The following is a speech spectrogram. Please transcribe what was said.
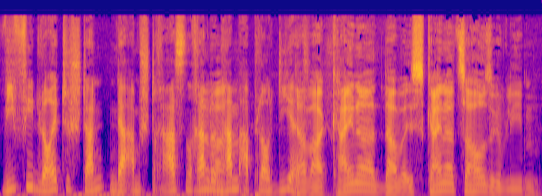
wie viele Leute standen da am Straßenrand Da war- und haben applaudiert? Da war keiner, da ist keiner zu Hause geblieben.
